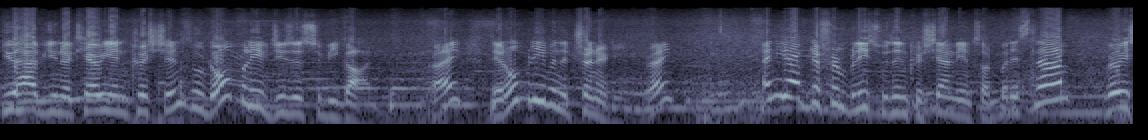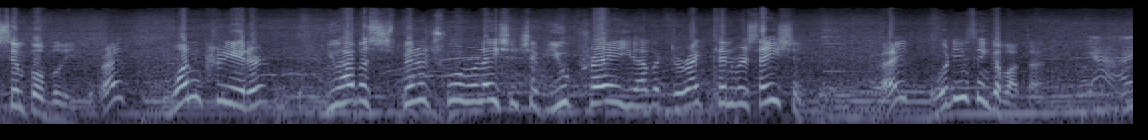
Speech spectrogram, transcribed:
you have Unitarian Christians who don't believe Jesus to be God, right? They don't believe in the Trinity, right? And you have different beliefs within Christianity and so on. But Islam, very simple belief, right? One creator, you have a spiritual relationship. You pray, you have a direct conversation, right? What do you think about that? Yeah, I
